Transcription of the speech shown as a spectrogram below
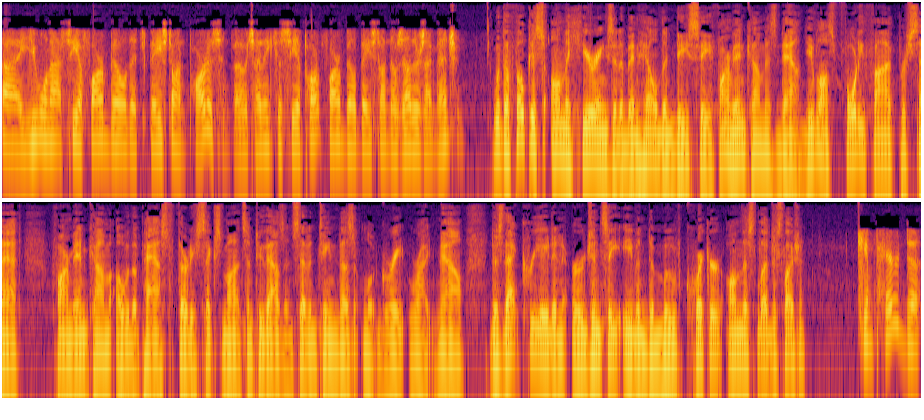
uh, you will not see a farm bill that's based on partisan votes. I think you'll see a par- farm bill based on those others I mentioned. With a focus on the hearings that have been held in D.C., farm income is down. You've lost 45% farm income over the past 36 months and 2017 doesn't look great right now. Does that create an urgency even to move quicker on this legislation? Compared to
